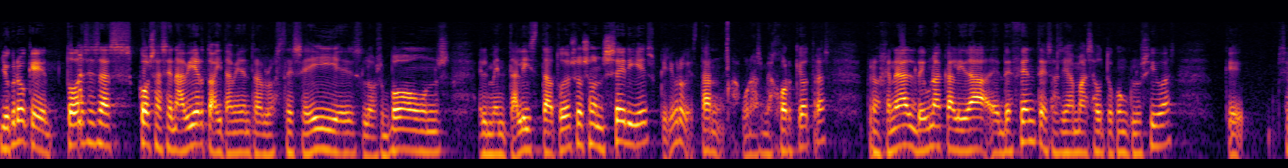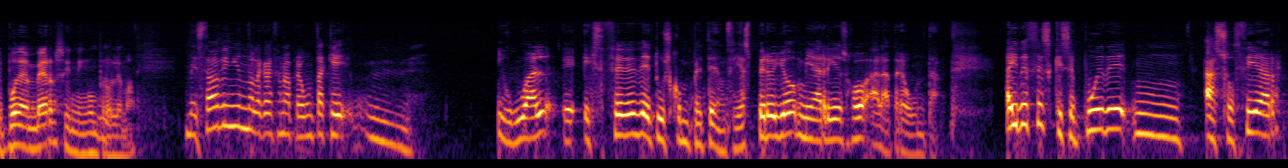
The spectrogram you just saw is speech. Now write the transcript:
yo creo que todas esas cosas en abierto, ahí también entran los CSI, los Bones, El Mentalista, todo eso son series que yo creo que están algunas mejor que otras, pero en general de una calidad eh, decente, esas ya más autoconclusivas, que se pueden ver sin ningún mm. problema. Me estaba viniendo a la cabeza una pregunta que mm, igual eh, excede de tus competencias, pero yo me arriesgo a la pregunta. Hay veces que se puede mm, asociar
